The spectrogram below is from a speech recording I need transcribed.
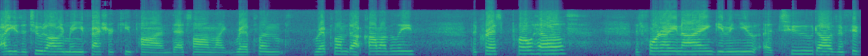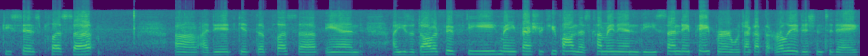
I use a two dollar manufacturer coupon. That's on like redplum redplum.com, I believe. The Crest Pro Health is four ninety nine, giving you a two dollars and fifty cents plus up. Um, I did get the plus up and I use a $1.50 manufacturer coupon that's coming in the Sunday paper which I got the early edition today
